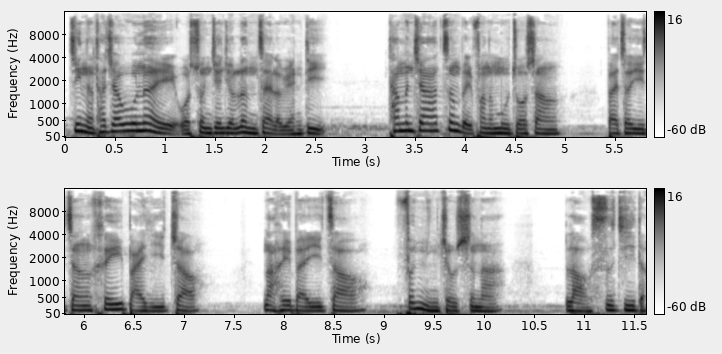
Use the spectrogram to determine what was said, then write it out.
进了他家屋内，我瞬间就愣在了原地。他们家正北方的木桌上摆着一张黑白遗照，那黑白遗照分明就是那老司机的。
